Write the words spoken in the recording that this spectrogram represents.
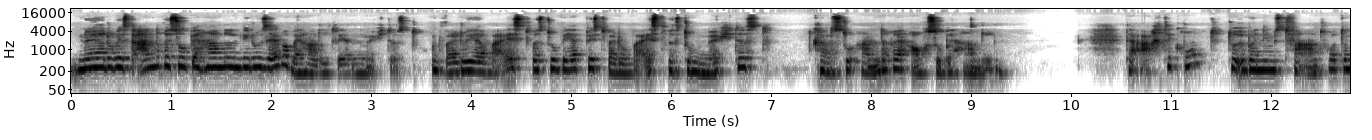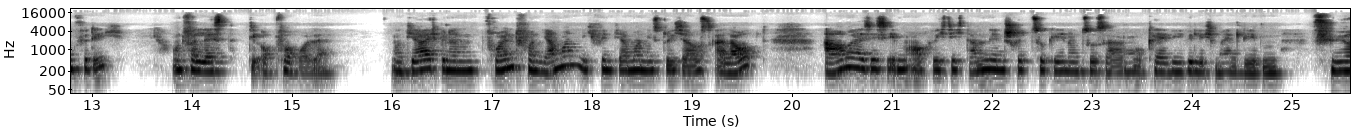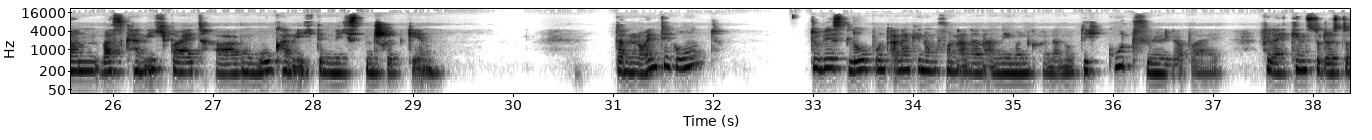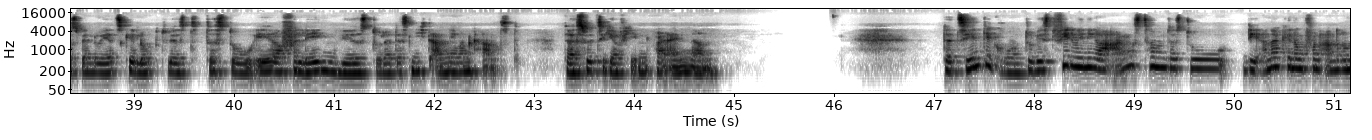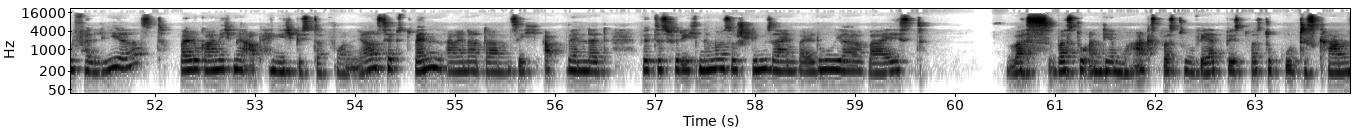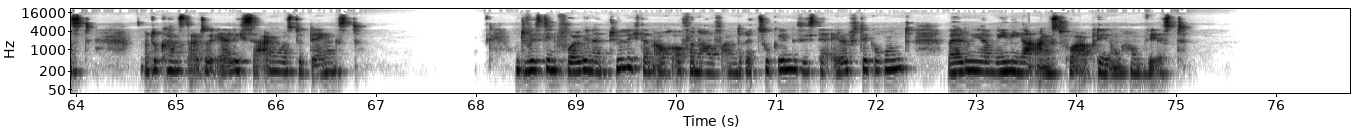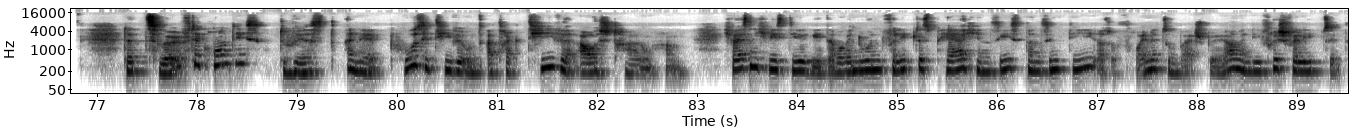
naja, du wirst andere so behandeln, wie du selber behandelt werden möchtest. Und weil du ja weißt, was du wert bist, weil du weißt, was du möchtest, kannst du andere auch so behandeln. Der achte Grund, du übernimmst Verantwortung für dich und verlässt die Opferrolle. Und ja, ich bin ein Freund von Jammern. Ich finde, Jammern ist durchaus erlaubt. Aber es ist eben auch wichtig, dann den Schritt zu gehen und zu sagen, okay, wie will ich mein Leben führen? Was kann ich beitragen? Wo kann ich den nächsten Schritt gehen? Der neunte Grund, du wirst Lob und Anerkennung von anderen annehmen können und dich gut fühlen dabei. Vielleicht kennst du das, dass wenn du jetzt gelobt wirst, dass du eher verlegen wirst oder das nicht annehmen kannst. Das wird sich auf jeden Fall ändern. Der zehnte Grund, du wirst viel weniger Angst haben, dass du die Anerkennung von anderen verlierst, weil du gar nicht mehr abhängig bist davon. Ja? Selbst wenn einer dann sich abwendet, wird es für dich nimmer so schlimm sein, weil du ja weißt, was, was du an dir magst, was du wert bist, was du Gutes kannst. Und du kannst also ehrlich sagen, was du denkst. Und du wirst in Folge natürlich dann auch offener auf andere zugehen. Das ist der elfte Grund, weil du ja weniger Angst vor Ablehnung haben wirst. Der zwölfte Grund ist, du wirst eine positive und attraktive Ausstrahlung haben. Ich weiß nicht, wie es dir geht, aber wenn du ein verliebtes Pärchen siehst, dann sind die, also Freunde zum Beispiel, ja, wenn die frisch verliebt sind,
